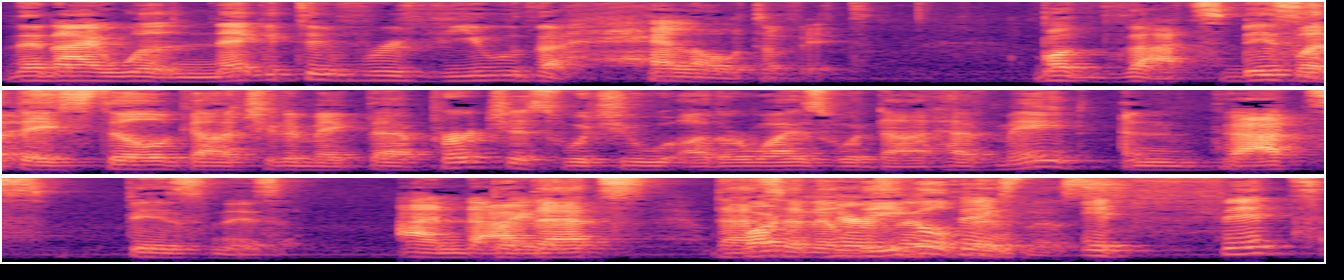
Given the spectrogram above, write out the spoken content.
then i will negative review the hell out of it but that's business but they still got you to make that purchase, which you otherwise would not have made. and that's business. And I that's- that's but an illegal business. It fit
